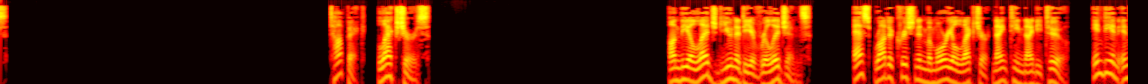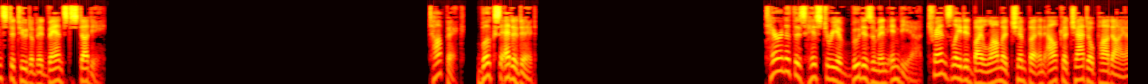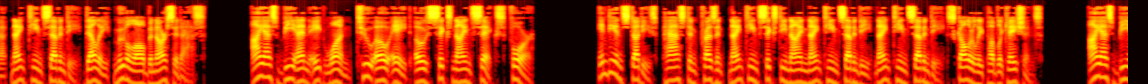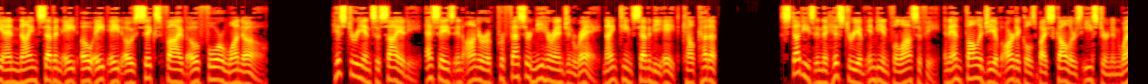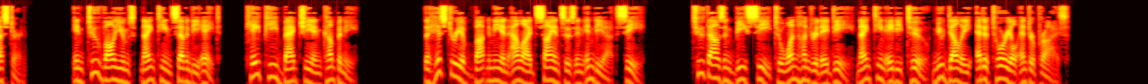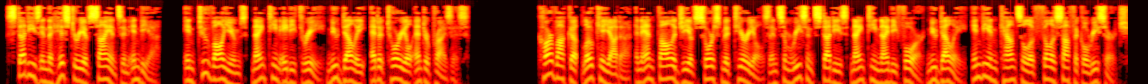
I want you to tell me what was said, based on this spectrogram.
Lectures On the Alleged Unity of Religions. S. Radhakrishnan Memorial Lecture 1992. Indian Institute of Advanced Study. Topic: Books edited. Taranatha's History of Buddhism in India, translated by Lama Chimpa and Alka Chattopadhyaya, 1970 Delhi, Motilal Banarsidass. ISBN 81-208-0696-4 Indian Studies, Past and Present, 1969–1970 1970 scholarly publications ISBN 978-0880650410. History and Society, Essays in Honour of Professor Niharanjan Ray 1978 Calcutta Studies in the History of Indian Philosophy, an anthology of articles by scholars Eastern and Western. In two volumes, 1978. K. P. Bagchi and Company The History of Botany and Allied Sciences in India c. 2000 BC to 100 AD 1982 New Delhi, Editorial Enterprise. Studies in the History of Science in India. In two volumes, 1983 New Delhi, Editorial Enterprises. Carvaka, Lokayata, an anthology of source materials and some recent studies 1994 New Delhi, Indian Council of Philosophical Research.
